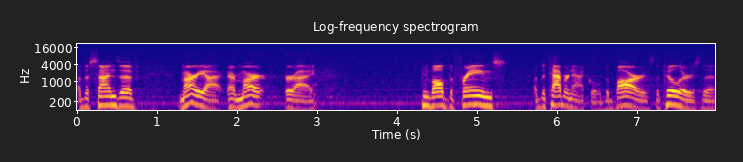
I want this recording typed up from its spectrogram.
of the sons of Mariah, or Marai, involved the frames of the tabernacle, the bars, the pillars, the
